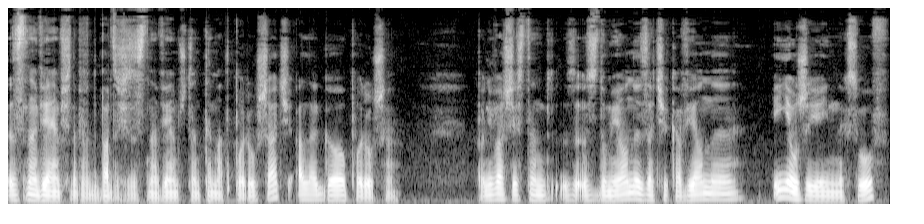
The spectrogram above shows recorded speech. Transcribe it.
Zastanawiałem się, naprawdę bardzo się zastanawiałem, czy ten temat poruszać, ale go poruszę. Ponieważ jestem zdumiony, zaciekawiony i nie użyję innych słów.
